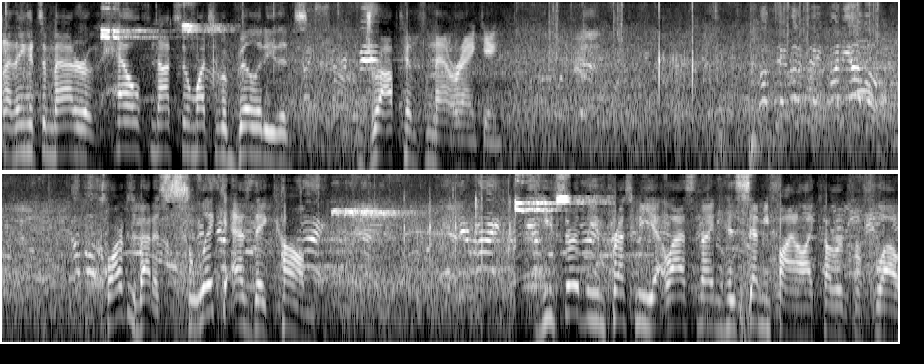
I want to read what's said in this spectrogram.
I think it's a matter of health, not so much of ability that's dropped him from that ranking. Clark is about as slick as they come. He certainly impressed me yet last night in his semifinal I covered for Flow.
